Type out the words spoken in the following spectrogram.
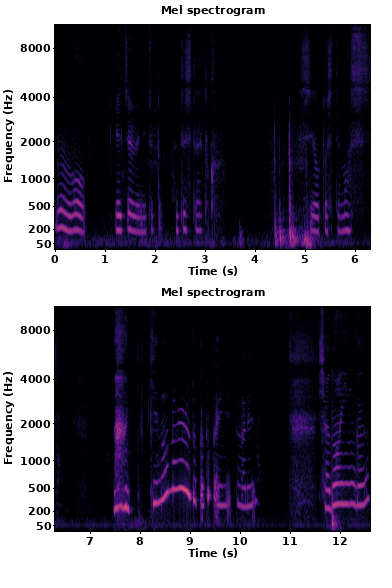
分を YouTube にちょっと映したりとか。しようとしてます。昨日の夜とかとかにあれシャドーイング？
